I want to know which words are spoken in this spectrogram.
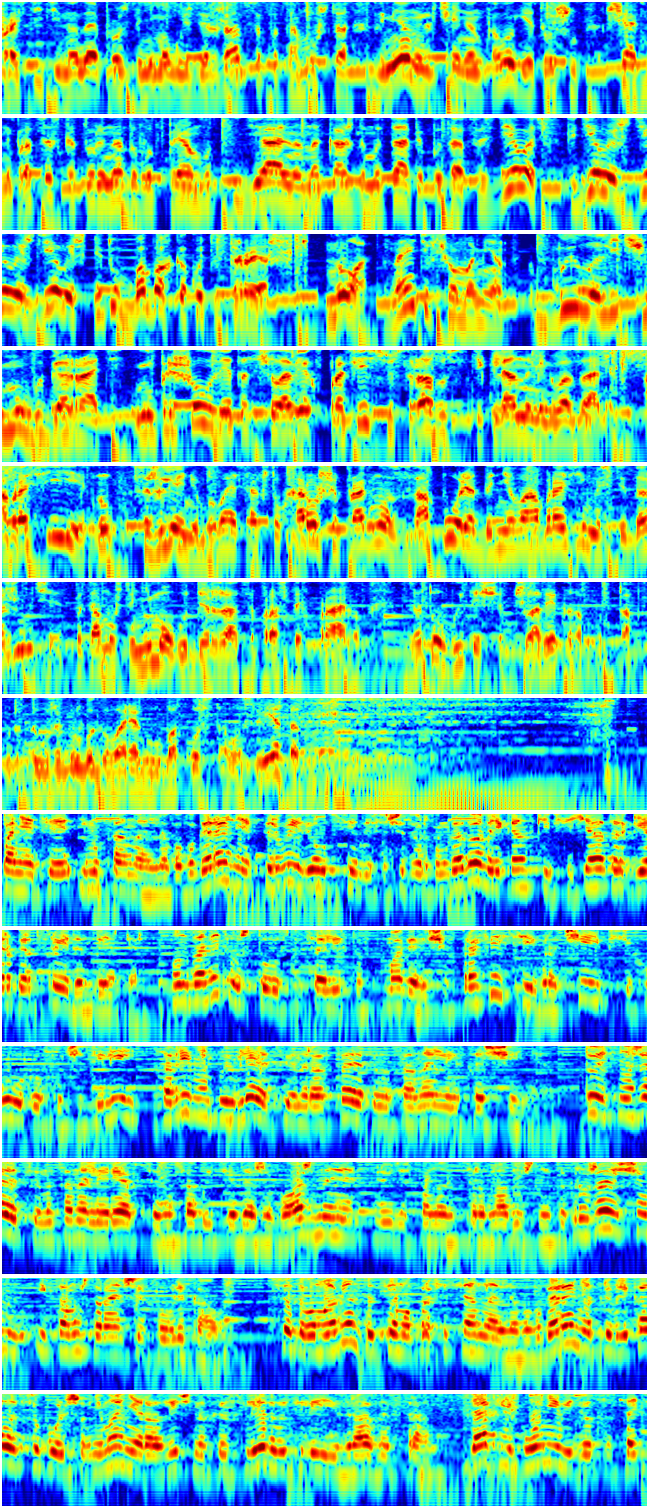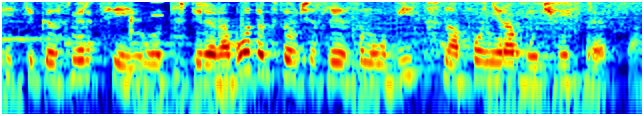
Простите, иногда я просто не могу сдержаться, потому что для меня ну, лечение онкологии это очень тщательный процесс, который надо вот прям вот идеально на каждом этапе пытаться сделать. Ты делаешь, делаешь, делаешь, и тут бабах какой-то трэш. Но знаете в чем момент? Было ли чему выгорать? Не пришел ли этот человек в профессию сразу с стеклянными глазами? А в России, ну, к сожалению, бывает так, что хороший прогноз запорят до невообразимости, до жути, потому что не могут держаться простых правил. Зато вытащат человека вот откуда-то уже, грубо говоря, глубоко с того света. Понятие эмоционального выгорания впервые вел в 1974 году американский психиатр Герберт Фрейденбергер. Он заметил, что у специалистов помогающих профессий, врачей, психологов, учителей со временем появляется и нарастает эмоциональное истощение. То есть снижается эмоциональная реакция на события даже важные, люди становятся равнодушнее к окружающим и к тому, что раньше их вовлекало. С этого момента тема профессионального выгорания привлекала все больше внимания различных исследователей из разных стран. Так в Японии ведется статистика смертей от переработок, в том числе самоубийств на фоне рабочего стресса.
